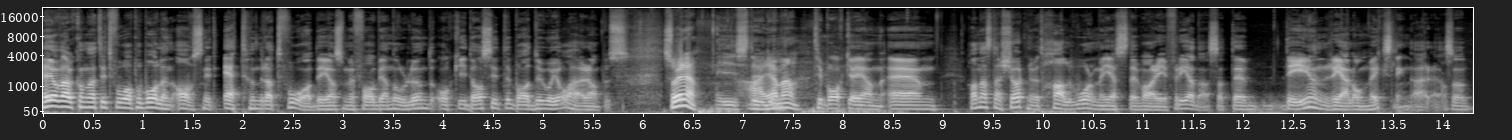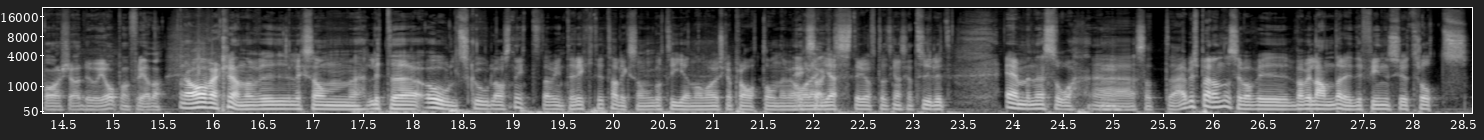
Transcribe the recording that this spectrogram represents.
Hej och välkomna till två på bollen avsnitt 102. Det är jag som är Fabian Norlund och idag sitter bara du och jag här Rampus. Så är det. I studion. Jajamän. Tillbaka igen. Eh, har nästan kört nu ett halvår med gäster varje fredag så att det, det är ju en rejäl omväxling där. Alltså bara köra du och jag på en fredag. Ja verkligen och vi liksom lite old school avsnitt där vi inte riktigt har liksom gått igenom vad vi ska prata om när vi har Exakt. en gäst. Det är ofta ett ganska tydligt ämne så. Mm. Eh, så att det blir spännande att se vad vi, vad vi landar i. Det finns ju trots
